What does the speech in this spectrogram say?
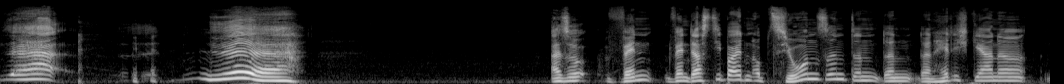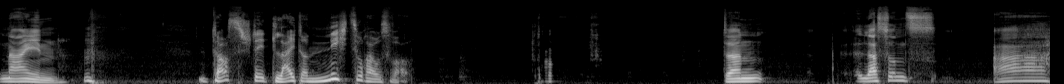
ja. Ja. Also, wenn, wenn das die beiden Optionen sind, dann, dann, dann hätte ich gerne Nein. Das steht leider nicht zur Auswahl. Dann lass uns. Ah.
